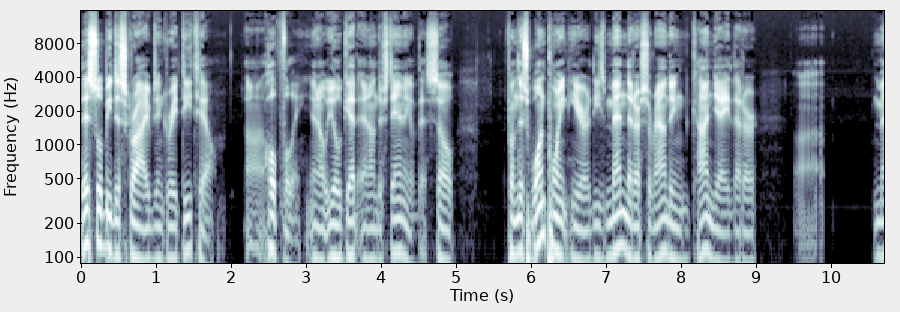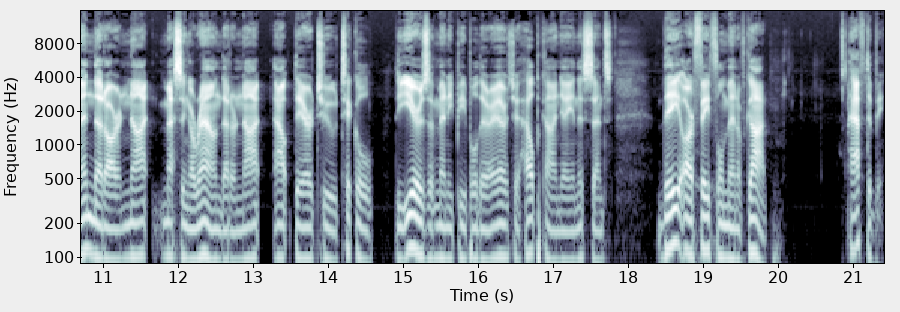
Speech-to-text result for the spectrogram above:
this will be described in great detail. Uh, hopefully, you know, you'll get an understanding of this. So, from this one point here, these men that are surrounding Kanye that are uh, men that are not messing around, that are not out there to tickle the ears of many people, they're there to help Kanye in this sense. They are faithful men of God. Have to be.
